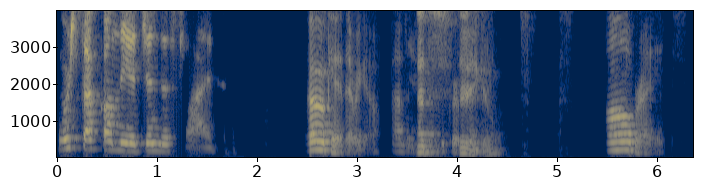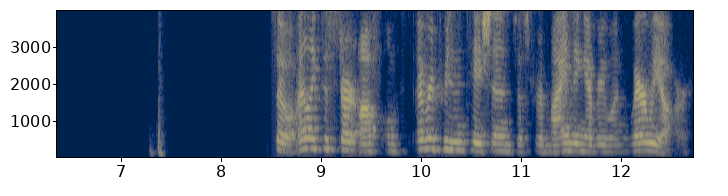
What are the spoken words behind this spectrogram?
We're stuck on the agenda slide. Okay, there we go. That's there you go. All right. So I like to start off almost every presentation just reminding everyone where we are.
